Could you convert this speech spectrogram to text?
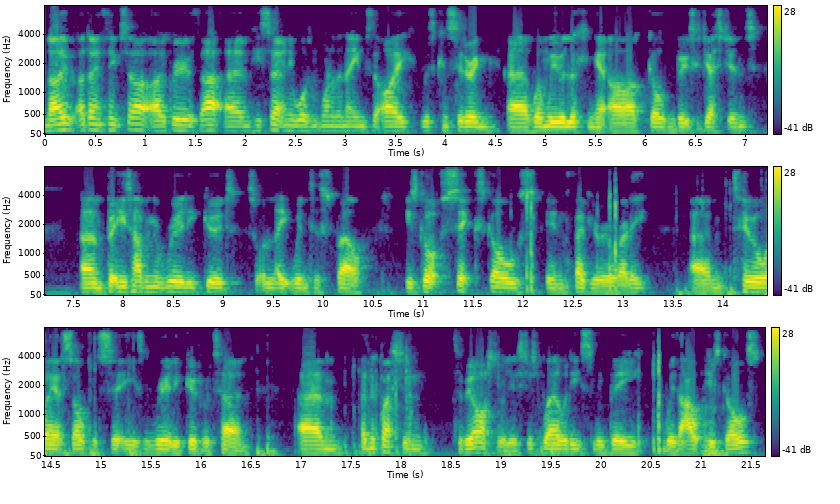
No, I don't think so. I agree with that. Um, he certainly wasn't one of the names that I was considering uh, when we were looking at our golden boot suggestions. Um, but he's having a really good sort of late winter spell. He's got six goals in February already. Um, two away at Salford City is a really good return. Um, and the question to be asked really is just where would Eastleigh be without his goals?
